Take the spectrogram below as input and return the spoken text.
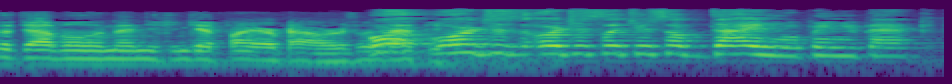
the devil and then you can get fire powers. Wouldn't or or just or just let yourself die and we'll bring you back.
